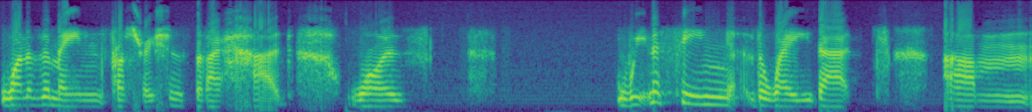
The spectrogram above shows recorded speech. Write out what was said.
one of the main frustrations that I had was witnessing the way that um,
